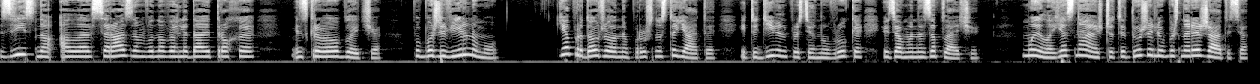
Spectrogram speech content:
Звісно, але все разом воно виглядає трохи, він скривив обличчя, по-божевільному. Я продовжувала непорушно стояти, і тоді він простягнув руки і взяв мене за плечі. Мила, я знаю, що ти дуже любиш наряжатися,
